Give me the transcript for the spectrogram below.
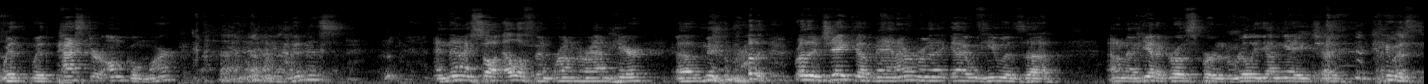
with with Pastor Uncle Mark. Oh my goodness! And then I saw Elephant running around here. Uh, brother, brother Jacob, man, I remember that guy when he was. Uh, I don't know. He had a growth spurt at a really young age. I, he was,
